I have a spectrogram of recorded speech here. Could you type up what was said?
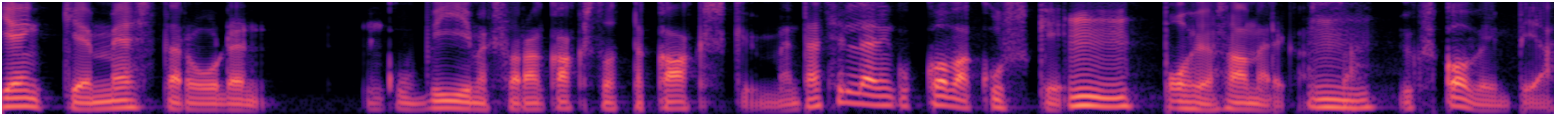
Jenkkien mestaruuden niin kuin viimeksi varmaan 2020. Että silleen niin kuin kova kuski mm. Pohjois-Amerikassa, mm. yksi kovimpia.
